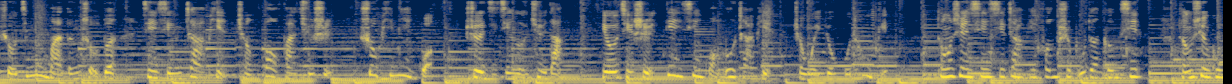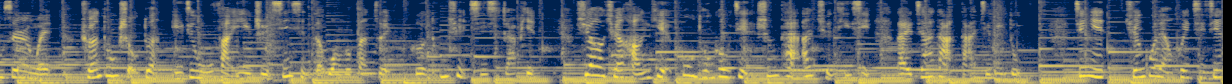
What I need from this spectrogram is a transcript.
手机木马等手段进行诈骗呈爆发趋势，受骗面广，涉及金额巨大，尤其是电信网络诈骗成为用户痛点。通讯信息诈骗方式不断更新，腾讯公司认为，传统手段已经无法抑制新型的网络犯罪和通讯信息诈骗，需要全行业共同构建生态安全体系来加大打击力度。今年全国两会期间，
